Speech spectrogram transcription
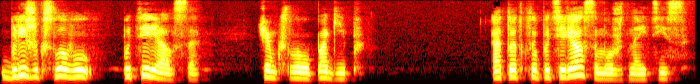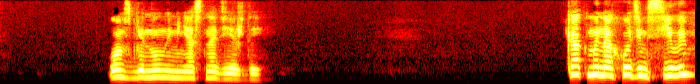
ближе к слову «потерялся», чем к слову «погиб». А тот, кто потерялся, может найтись. Он взглянул на меня с надеждой. «Как мы находим силы?»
